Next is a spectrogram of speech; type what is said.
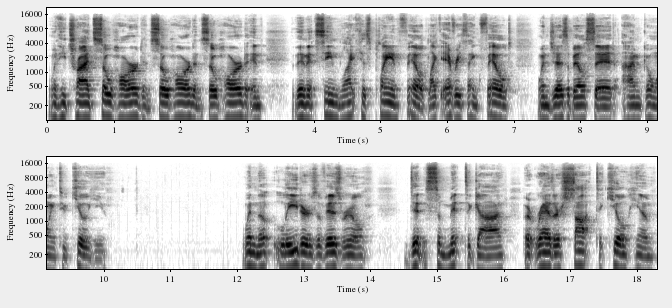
when he tried so hard and so hard and so hard and then it seemed like his plan failed like everything failed when Jezebel said I'm going to kill you. When the leaders of Israel didn't submit to God but rather sought to kill him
